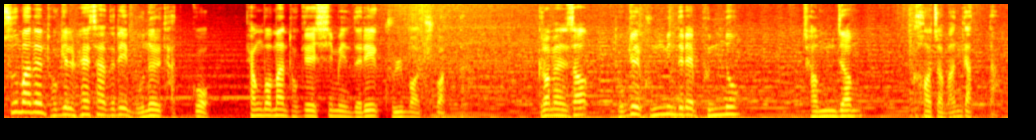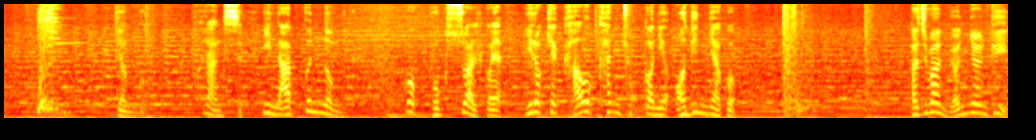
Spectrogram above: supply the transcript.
수많은 독일 회사들이 문을 닫고 평범한 독일 시민들이 굶어 죽었다. 그러면서 독일 국민들의 분노 점점 커져만 갔다. 영국 프랑스 이 나쁜 놈들 꼭 복수할 거야 이렇게 가혹한 조건이 어딨냐고 하지만 몇 년 뒤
